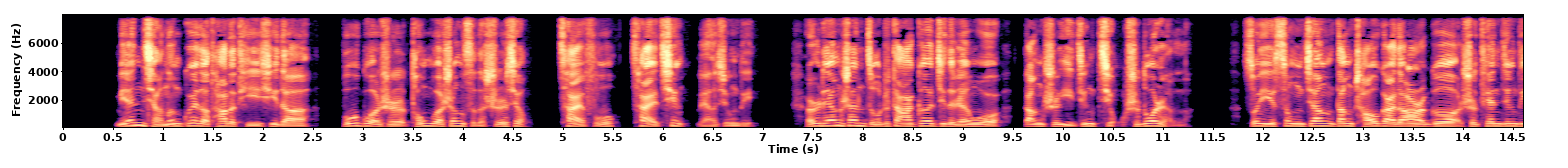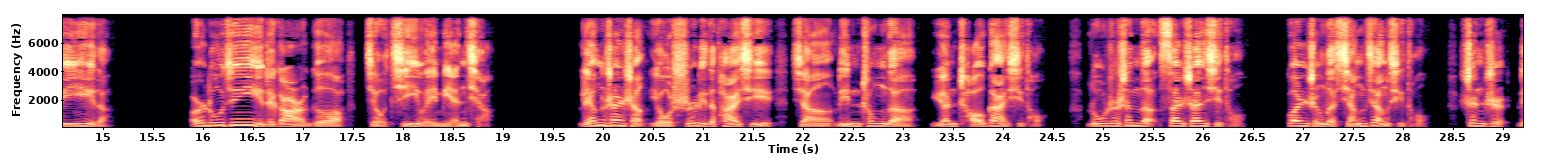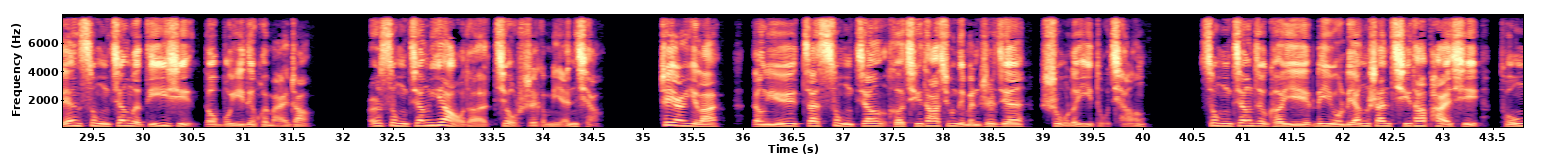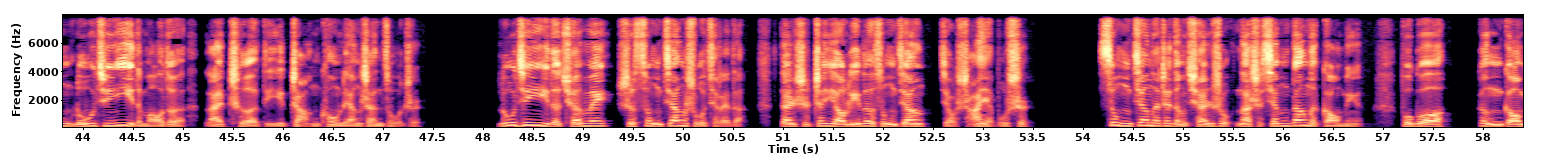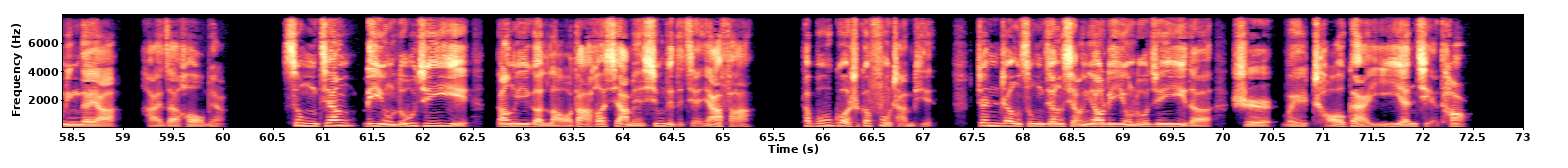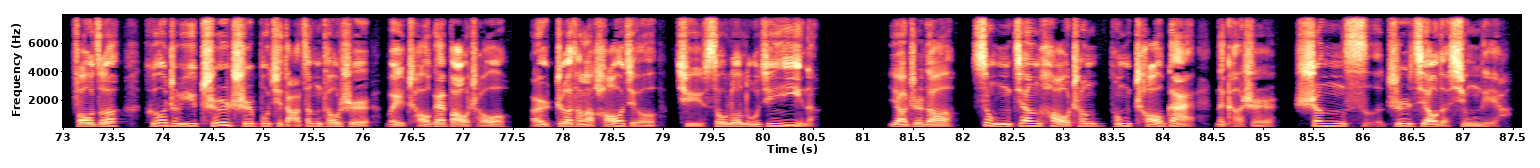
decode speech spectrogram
勉强能归到他的体系的，不过是同过生死的石秀。蔡福、蔡庆两兄弟，而梁山组织大哥级的人物，当时已经九十多人了。所以宋江当晁盖的二哥是天经地义的，而卢俊义这个二哥就极为勉强。梁山上有实力的派系，像林冲的原晁盖系统，鲁智深的三山系统，关胜的降将系统，甚至连宋江的嫡系都不一定会买账。而宋江要的就是这个勉强。这样一来，等于在宋江和其他兄弟们之间竖了一堵墙，宋江就可以利用梁山其他派系同卢俊义的矛盾来彻底掌控梁山组织。卢俊义的权威是宋江竖起来的，但是真要离了宋江，就啥也不是。宋江的这等权术那是相当的高明，不过更高明的呀还在后面。宋江利用卢俊义当一个老大和下面兄弟的减压阀，他不过是个副产品。真正宋江想要利用卢俊义的是为晁盖遗言解套，否则何至于迟迟不去打曾头市为晁盖报仇，而折腾了好久去搜罗卢俊义呢？要知道，宋江号称同晁盖那可是生死之交的兄弟啊。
